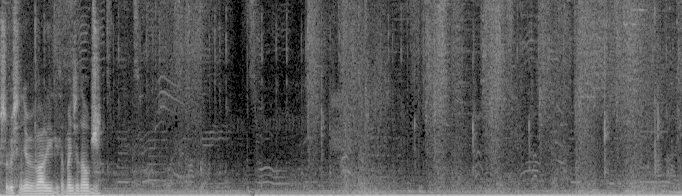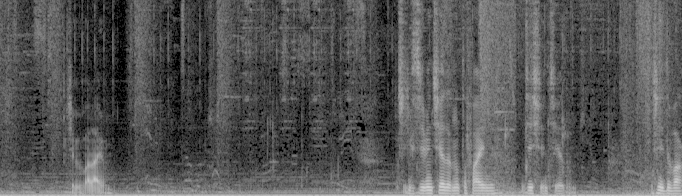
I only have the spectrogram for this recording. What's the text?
Żeby się nie wywalili, to będzie dobrze. Się wywalają. 9-1, no to fajnie. 10-1. 10-2.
